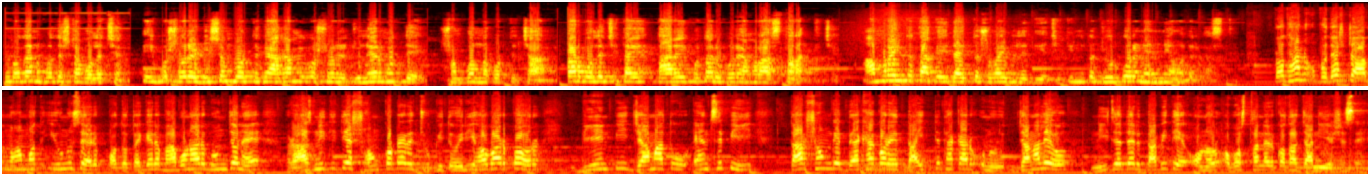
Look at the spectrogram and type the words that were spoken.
প্রধান উপদেষ্টা বলেছেন, এই বছরের ডিসেম্বর থেকে আগামী বছরের জুনের মধ্যে সম্পন্ন করতে চান। তার বলেছি, তাই তার এই কথার উপরে আমরা আস্থা রাখতে চাই। আমরাই তো তাকে এই দায়িত্ব সবাই মিলে দিয়েছি, তিনি তো জোর করে নেননি আমাদের কাছ থেকে। প্রধান উপদেষ্টা মোহাম্মদ ইউনুসের পদত্যাগের ভাবনার গুঞ্জনে রাজনীতিতে সংকটের ঝুঁকি তৈরি হবার পর বিএনপি, জামাত ও এনসিপি তার সঙ্গে দেখা করে দায়িত্বে থাকার অনুরোধ জানালেও নিজেদের দাবিতে অনর অবস্থানের কথা জানিয়ে এসেছে।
